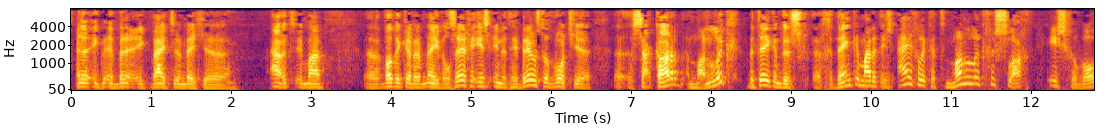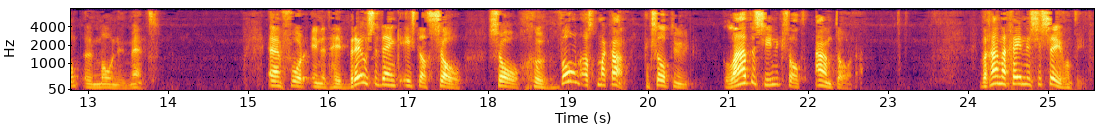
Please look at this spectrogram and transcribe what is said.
Uh, ik, ik, ik wijd een beetje uit. Maar wat ik ermee wil zeggen is, in het Hebreeuws dat woordje uh, sakar, mannelijk, betekent dus gedenken, maar het is eigenlijk het mannelijk geslacht is gewoon een monument. En voor in het Hebreeuwse denken is dat zo, zo gewoon als het maar kan. Ik zal het u laten zien, ik zal het aantonen. We gaan naar Genesis 17.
